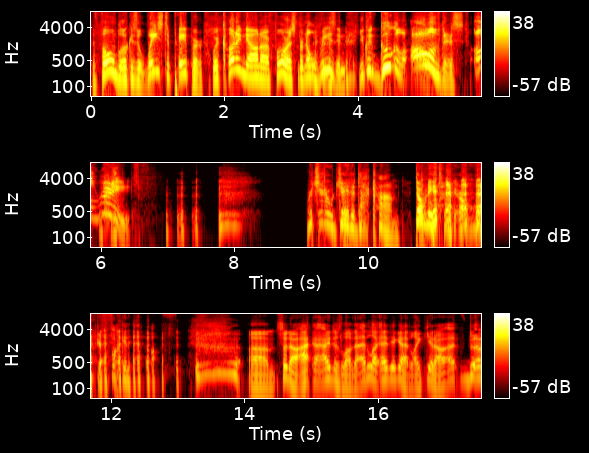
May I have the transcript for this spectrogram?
The phone book is a waste of paper. We're cutting down our forest for no reason. You can Google all of this already. RichardOjeda.com. Donate to me or I'll rip your fucking head off. Um. So no, I I just love that. And like and again, like you know, uh, d-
